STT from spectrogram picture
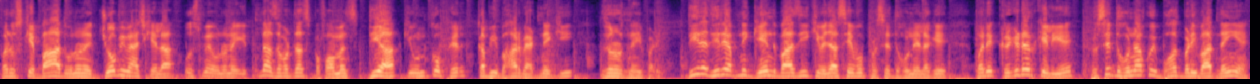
पर उसके बाद उन्होंने जो भी मैच खेला, उसमें उन्होंने इतना ज़बरदस्त परफॉर्मेंस दिया कि उनको फिर कभी बाहर बैठने की ज़रूरत नहीं पड़ी धीरे धीरे अपनी गेंदबाजी की वजह से वो प्रसिद्ध होने लगे। पर एक क्रिकेटर के लिए प्रसिद्ध होना कोई बहुत बड़ी बात नहीं है।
